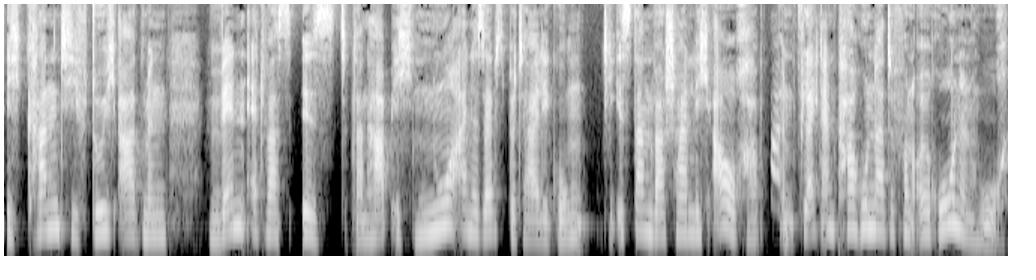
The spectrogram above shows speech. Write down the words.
ich kann tief durchatmen. Wenn etwas ist, dann habe ich nur eine Selbstbeteiligung. Die ist dann wahrscheinlich auch vielleicht ein paar hunderte von Euronen hoch.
